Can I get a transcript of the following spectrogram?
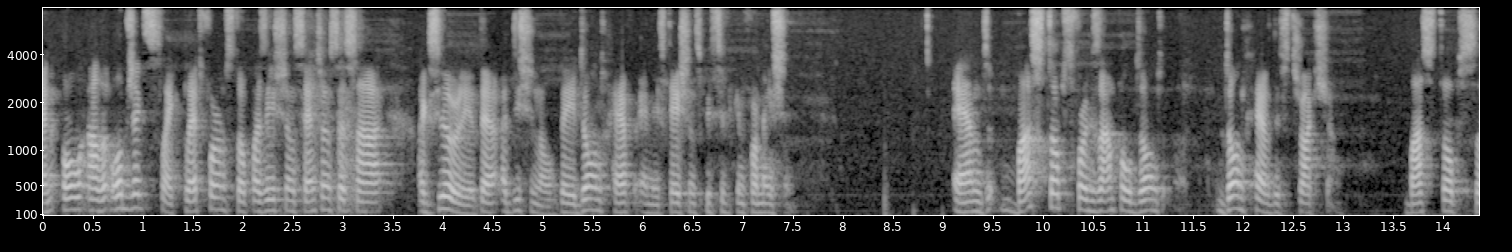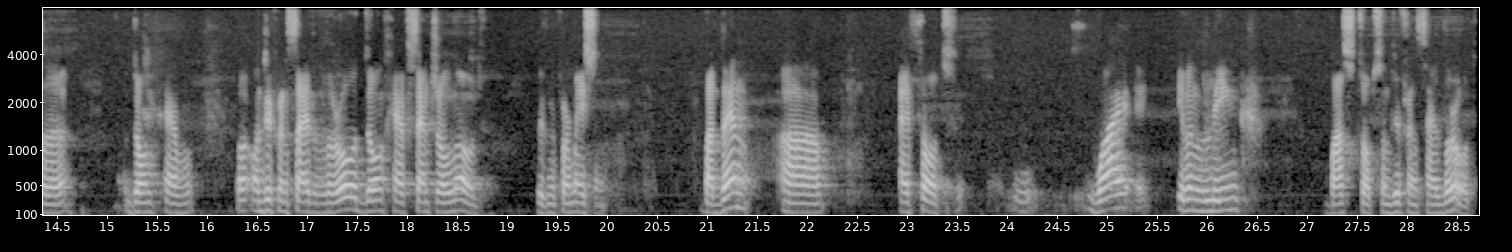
And all other objects like platforms, stop positions, entrances are auxiliary, they're additional. They don't have any station-specific information. And bus stops, for example, don't, don't have this structure. Bus stops uh, don't have, uh, on different sides of the road, don't have central node with information. But then uh, I thought, why even link bus stops on different sides of the road.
